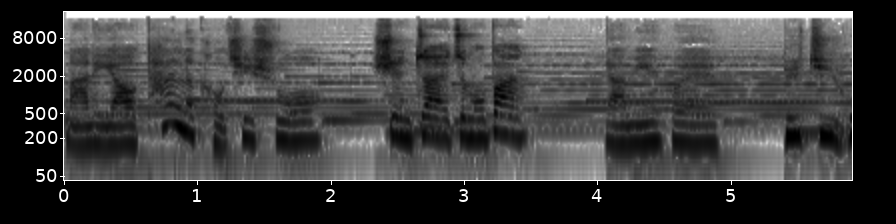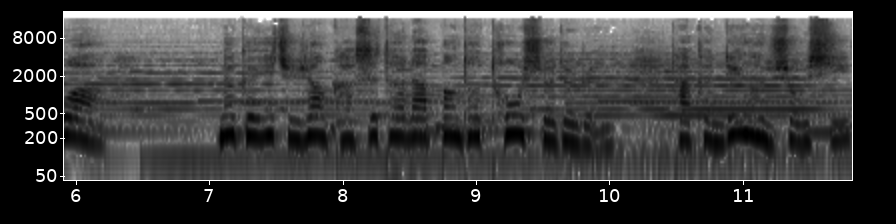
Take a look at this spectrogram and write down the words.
马里奥叹了口气说：“现在怎么办？”亚明回：“别计划。那个一直让卡斯特拉帮他偷蛇的人，他肯定很熟悉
